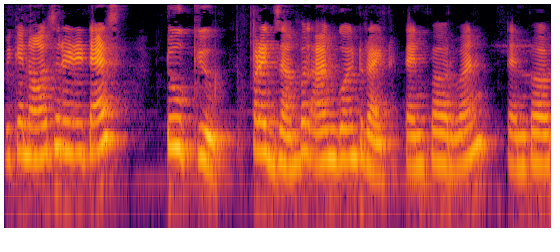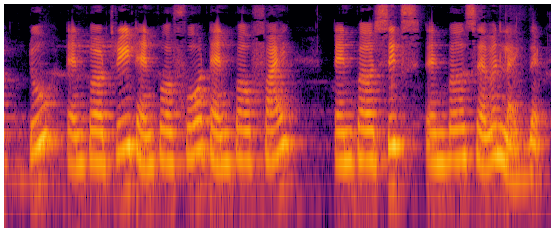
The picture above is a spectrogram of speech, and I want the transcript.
We can also read it as 2 cube. For example, I am going to write 10 power 1, 10 power 2, 10 power 3, 10 power 4, 10 power 5, 10 power 6, 10 power 7 like that.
